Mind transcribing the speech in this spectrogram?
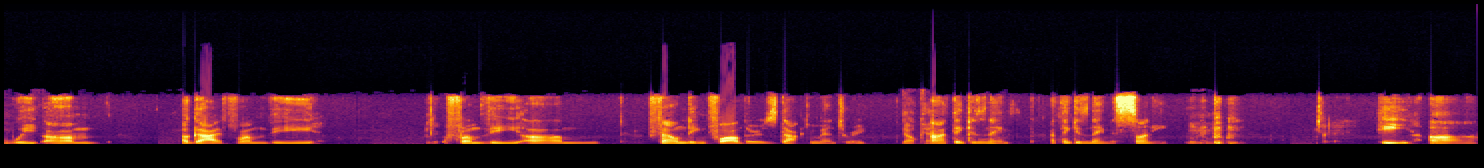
we um a guy from the from the um founding fathers documentary Okay. i think his name i think his name is sonny Mhm. he uh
